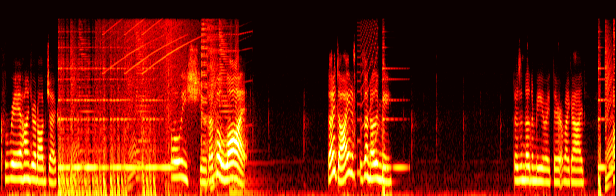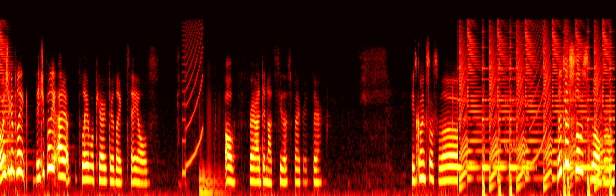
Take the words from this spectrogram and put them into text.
Create 100 objects. Holy shoot, that's a lot. Did I die? There's another me. There's another me right there. Oh my god. I wish you can play. They should probably add a playable character like Tails. Oh, frick, I did not see that spike right there. He's going so slow. Is so slow, bro.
